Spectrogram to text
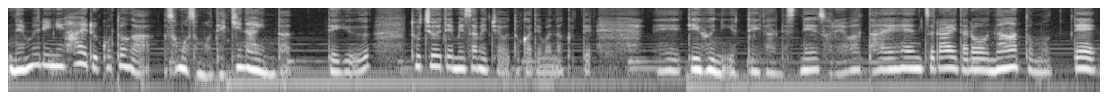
眠りに入ることがそもそもできないんだっていう途中で目覚めちゃうとかではなくて、えー、っていうふうに言っていたんですねそれは大変辛いだろうなと思って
